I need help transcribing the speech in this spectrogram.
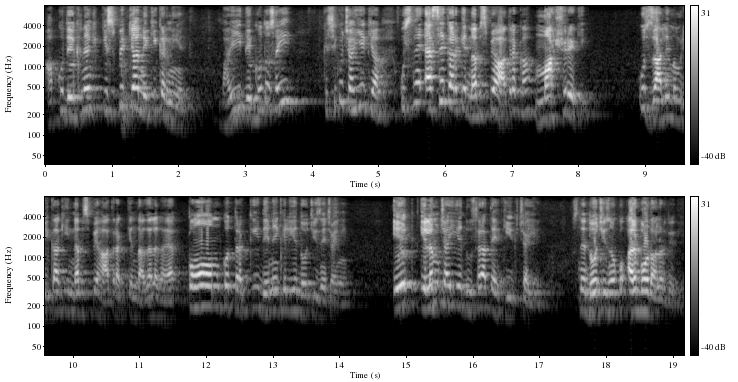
آپ کو دیکھنا ہے کہ کس پہ کیا نیکی کرنی ہے۔ بھائی، دیکھو تو صحیح، کسی کو چاہیے کیا؟ اس نے ایسے کر کے نبز پہ ہاتھ رکھا معاشرے کی۔ اس ظالم امریکہ کی نبز پہ ہاتھ رکھ کے اندازہ لگایا، قوم کو ترقی دینے کے لیے دو چیزیں چاہیے۔ ایک، علم چاہیے، دوسرا، تحقیق چاہیے۔ اس نے دو چیزوں کو اربوں ڈالر دے دیے۔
